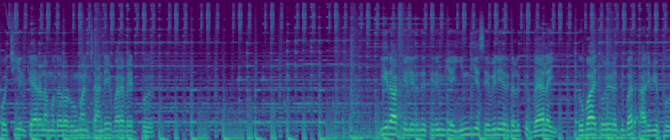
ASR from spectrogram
கொச்சியில் கேரள முதல்வர் உமன் சாண்டே வரவேற்பு. ஈராக்கில் இருந்து திரும்பிய இந்திய செவிலியர்களுக்கு வேலை துபாய் தொழிலதிபர் அறிவிப்பு.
